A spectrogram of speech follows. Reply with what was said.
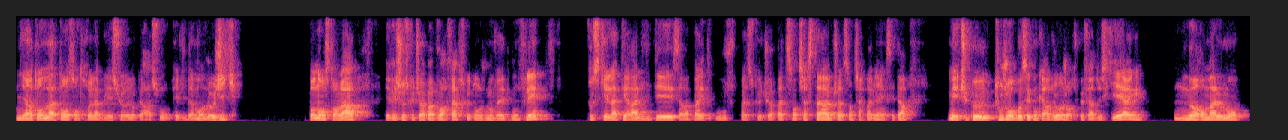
Il y a un temps de latence entre la blessure et l'opération, évidemment, logique. Pendant ce temps-là, il y a des choses que tu vas pas pouvoir faire parce que ton genou va être gonflé. Tout ce qui est latéralité, ça va pas être ouf parce que tu vas pas te sentir stable, tu vas te sentir pas bien, etc. Mais tu peux toujours bosser ton cardio, genre tu peux faire du ski erg. Normalement,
